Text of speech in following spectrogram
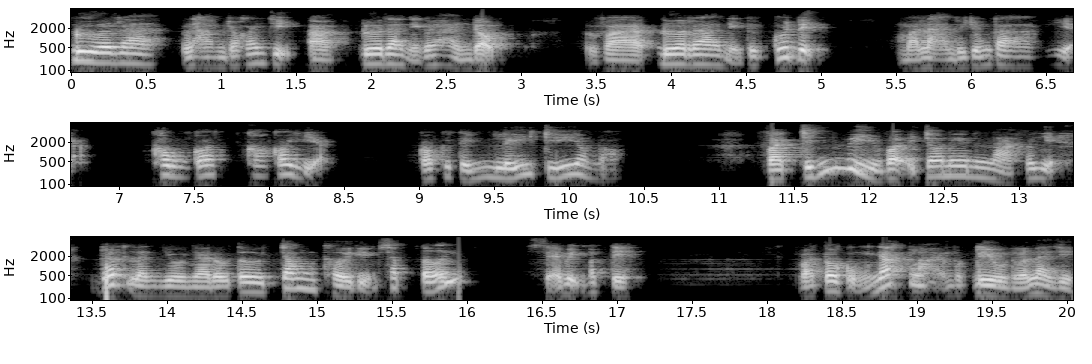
đưa ra, làm cho các anh chị à đưa ra những cái hành động và đưa ra những cái quyết định mà làm cho chúng ta gì ạ? Không có có có gì ạ? Có cái tính lý trí trong đó. Và chính vì vậy cho nên là cái gì? Rất là nhiều nhà đầu tư trong thời điểm sắp tới sẽ bị mất tiền. Và tôi cũng nhắc lại một điều nữa là gì?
